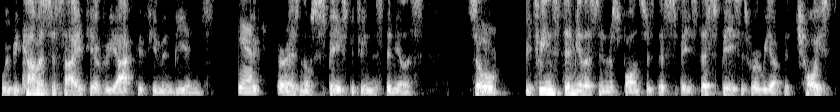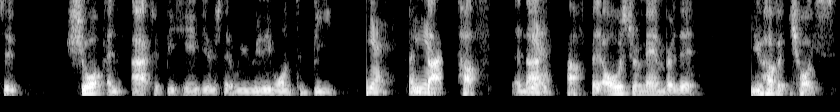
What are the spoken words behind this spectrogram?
We become a society of reactive human beings because yes there is no space between the stimulus. So Yeah. Between stimulus and response, there's this space. This space is where we have the choice to show up and act with behaviors that we really want to be. yes And yeah that's tough. And that Yeah. is tough. But always remember that you have a choice.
